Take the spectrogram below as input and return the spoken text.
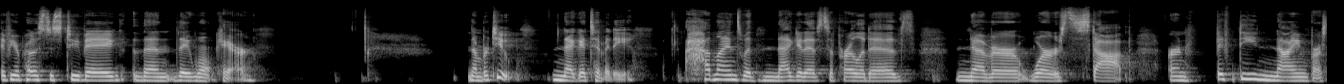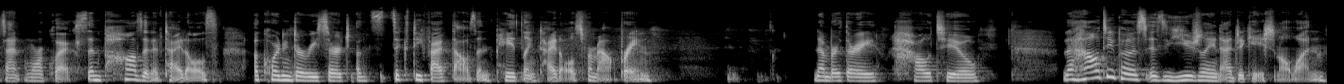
If your post is too vague, then they won't care. Number two, negativity. Headlines with negative superlatives, never, worse, stop, earn 59% more clicks than positive titles, according to research on 65,000 paid link titles from Outbrain. Number three, how to. The how to post is usually an educational one.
